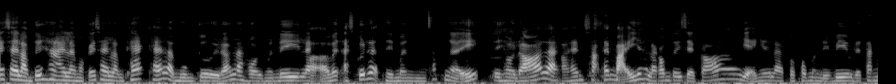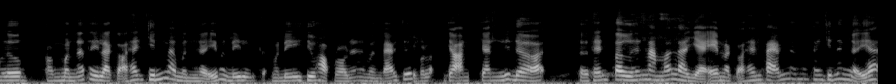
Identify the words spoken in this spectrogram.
cái sai lầm thứ hai là một cái sai lầm khác khá là buồn cười đó là hồi mình đi là ở bên Asquith thì mình sắp nghỉ. Thì hồi đó là tháng 6, tháng 7 là công ty sẽ có dạng như là performance review để tăng lương. Còn mình thì là cỡ tháng 9 là mình nghỉ mình đi mình đi tiêu học rồi nên là mình báo trước cho anh cho anh leader từ tháng 4 tháng 5 đó là dạ em là có tháng 8 tháng 9 tháng nghỉ á.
